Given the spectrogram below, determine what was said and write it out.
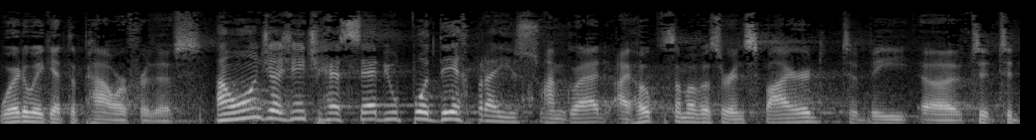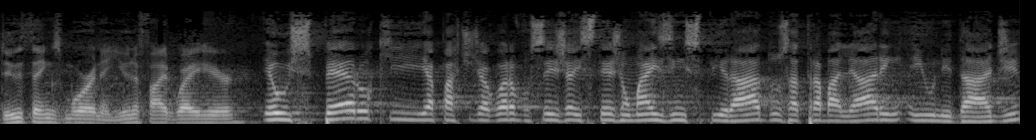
Where do we get the power for this? aonde a gente recebe o poder para isso? I'm glad, I hope some of us are inspired to be, uh, to, to do things more in a unified way here. Eu espero que a partir de agora vocês já estejam mais inspirados a trabalharem em unidade.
